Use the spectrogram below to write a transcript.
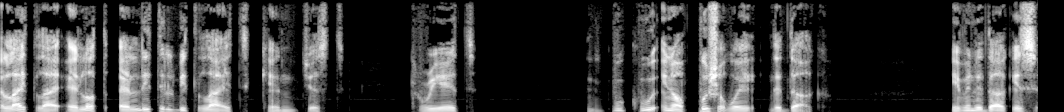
a light, light, a lot, a little bit light can just create, you know, push away the dark. Even the dark is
